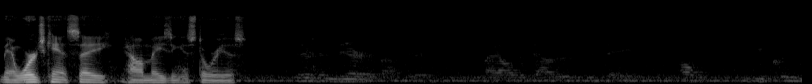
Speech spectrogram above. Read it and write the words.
man, words can't say how amazing his story is. There's a narrative out there by all the doubters who say, "Oh, you couldn't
